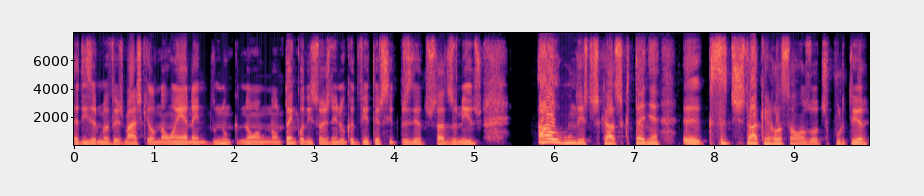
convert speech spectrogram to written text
a, dizer uma vez mais que ele não é, nem nunca, não, não tem condições, nem nunca devia ter sido presidente dos Estados Unidos, Há algum destes casos que tenha eh, que se destaque em relação aos outros por ter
